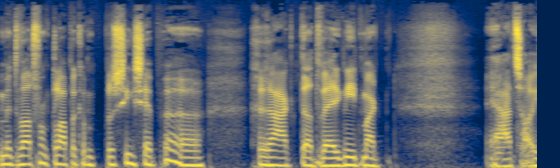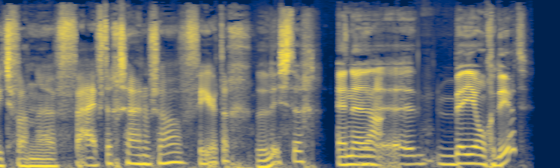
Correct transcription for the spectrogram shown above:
met wat voor een klap ik hem precies heb eh, geraakt, dat weet ik niet. Maar ja, het zal iets van eh 50 zijn of zo, 40. Listig. En eh, Ja. eh, ben je ongedeerd?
